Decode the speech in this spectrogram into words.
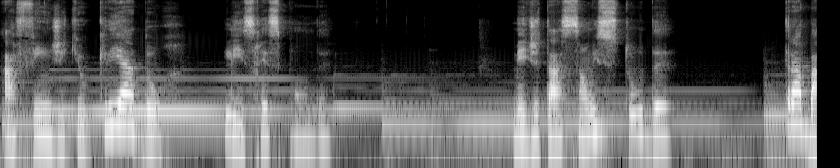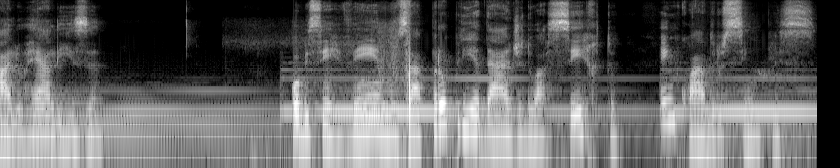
a fim de que o Criador lhes responda. Meditação estuda, trabalho realiza. Observemos a propriedade do acerto em quadro simples.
